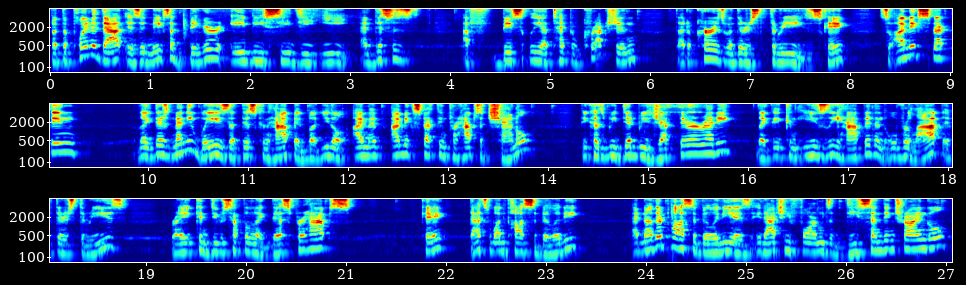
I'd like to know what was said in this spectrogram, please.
But the point of that is it makes a bigger A, B, C, D, E. And this is a, basically a type of correction that occurs when there's threes, okay? So I'm expecting, like, there's many ways that this can happen, but, you know, I'm, I'm expecting perhaps a channel because we did reject there already. Like it can easily happen and overlap if there's threes, right? It can do something like this perhaps. Okay, that's one possibility. Another possibility is it actually forms a descending triangle,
